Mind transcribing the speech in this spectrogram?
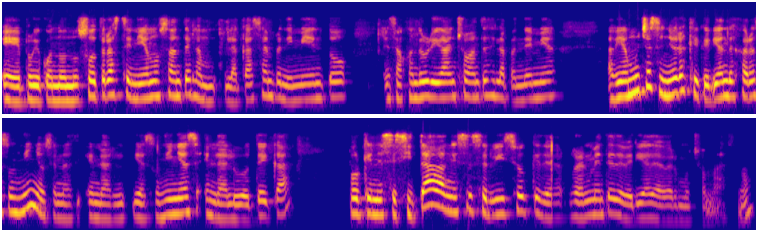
eh, porque cuando nosotras teníamos antes la, casa de emprendimiento en San Juan de Urigancho, antes de la pandemia, había muchas señoras que querían dejar a sus niños en y a sus niñas en la ludoteca porque necesitaban ese servicio que realmente debería de haber mucho más, ¿no?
